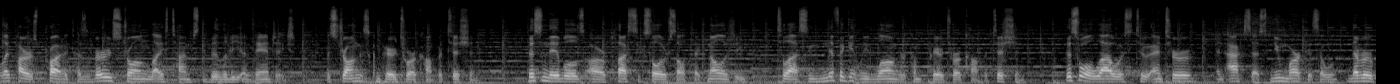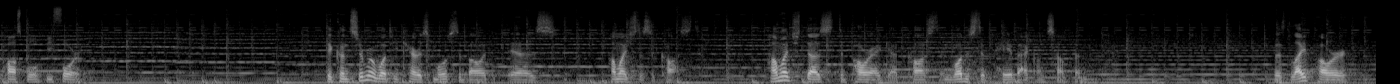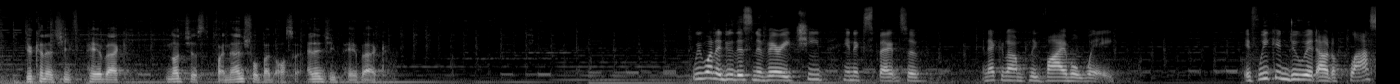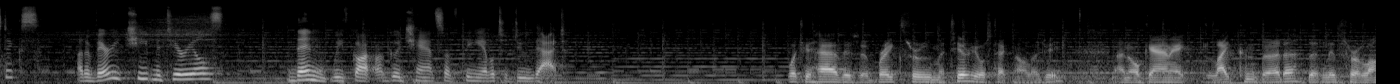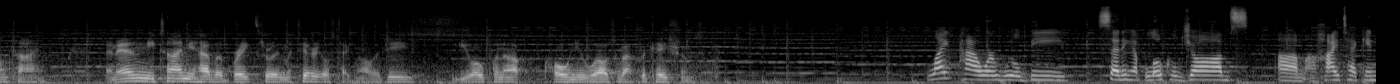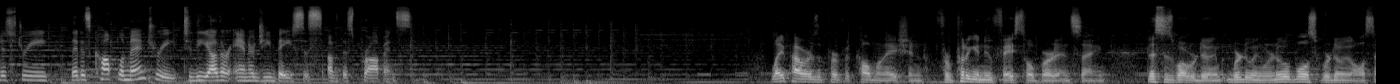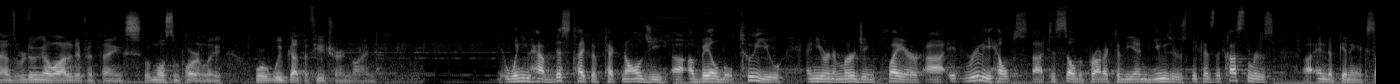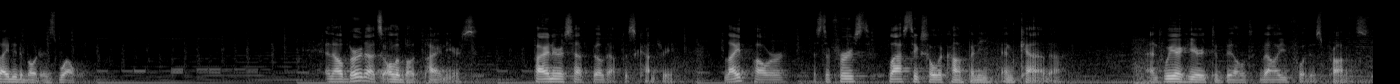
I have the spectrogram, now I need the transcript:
Light Power's product has a very strong lifetime stability advantage, the strongest compared to our competition. This enables our plastic solar cell technology to last significantly longer compared to our competition. This will allow us to enter and access new markets that were never possible before. The consumer, what he cares most about is how much does it cost? How much does the power I get cost and what is the payback on something? With light power, you can achieve payback, not just financial, but also energy payback. We want to do this in a very cheap, inexpensive, and economically viable way. If we can do it out of plastics, out of very cheap materials, then we've got a good chance of being able to do that. What you have is a breakthrough materials technology, an organic light converter that lives for a long time. And any time you have a breakthrough in materials technology, you open up whole new worlds of applications. Light power will be setting up local jobs, um, a high-tech industry that is complementary to the other energy bases of this province. Light Power is a perfect culmination for putting a new face to Alberta and saying, this is what we're doing. We're doing renewables, we're doing oil sands, we're doing a lot of different things, but most importantly, we've got the future in mind. When you have this type of technology uh, available to you and you're an emerging player, uh, it really helps uh, to sell the product to the end users because the customers uh, end up getting excited about it as well. In Alberta, it's all about pioneers. Pioneers have built up this country. Light Power is the first plastic solar company in Canada, and we are here to build value for this province.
